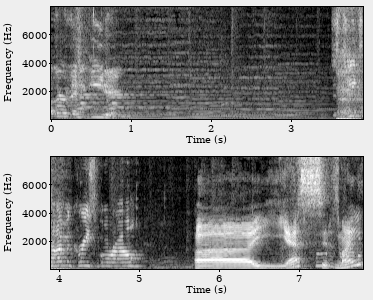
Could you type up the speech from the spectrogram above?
other than eating. Does tea time increase morale? Uh, yes, it might.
